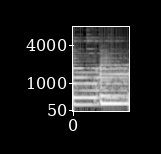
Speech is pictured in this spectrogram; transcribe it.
Música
